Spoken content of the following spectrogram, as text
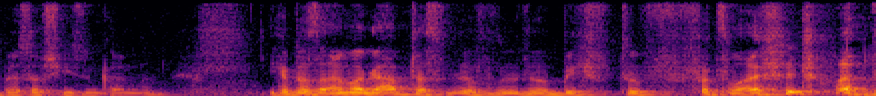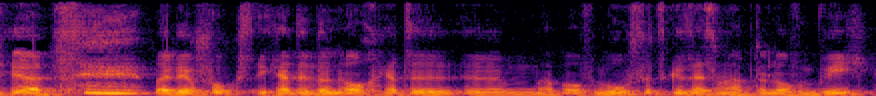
besser schießen kann. Ne? Ich habe das einmal gehabt, das, da bin ich verzweifelt, weil der, weil der Fuchs, ich hatte dann auch, ich hatte, ähm, habe auf dem Hochsitz gesessen und habe dann auf dem Weg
